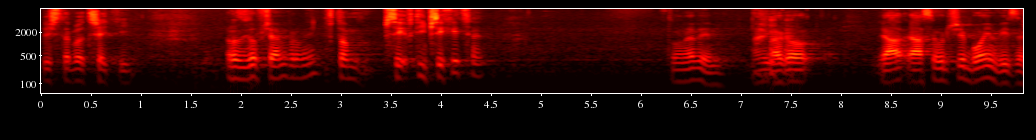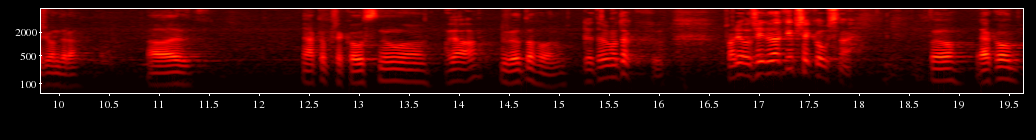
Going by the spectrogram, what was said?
když jste byl třetí? Rozdíl v čem pro mě? V tom, psy- v té psychice? To nevím. Nevíte? Jako, já, já se určitě bojím víc než Ondra. Ale nějak to překousnu a Jo, jdu do toho. No. jde to, no tak tady Ondřej to taky překousne. To jako,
